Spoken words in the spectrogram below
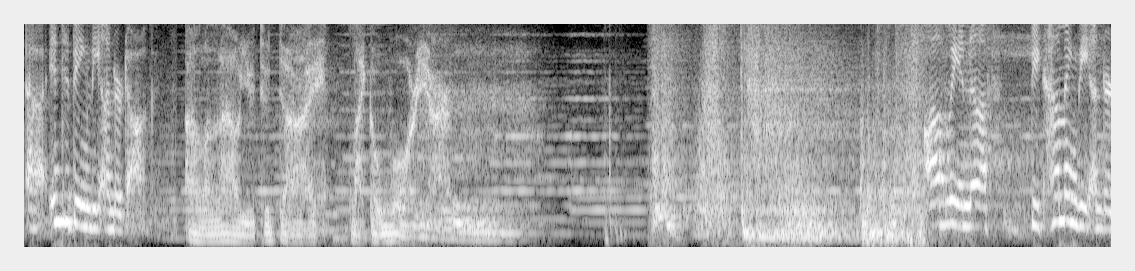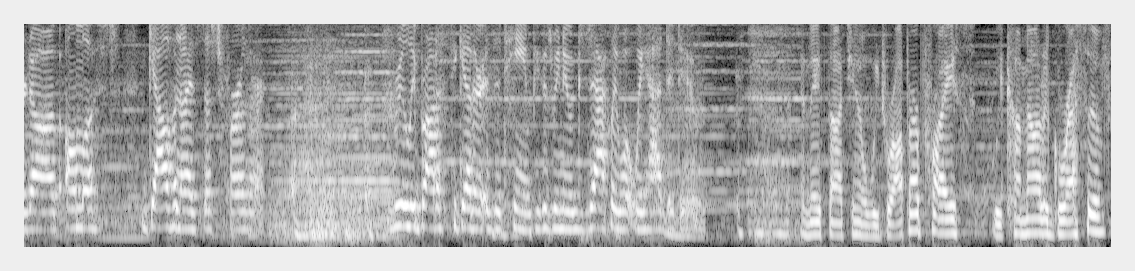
uh, into being the underdog. I'll allow you to die like a warrior. Oddly enough, becoming the underdog almost galvanized us further. Really brought us together as a team because we knew exactly what we had to do. And they thought, you know, we drop our price, we come out aggressive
